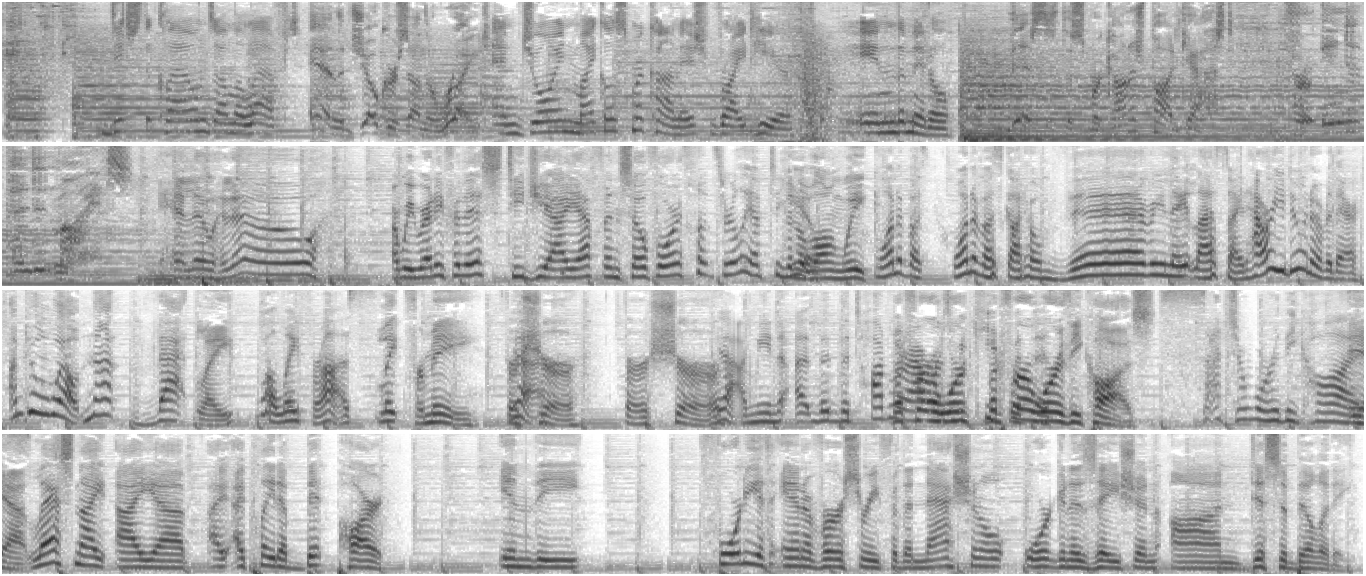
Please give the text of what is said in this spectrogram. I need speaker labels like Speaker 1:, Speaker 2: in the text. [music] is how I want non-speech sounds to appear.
Speaker 1: Ditch the clowns on the left
Speaker 2: and the jokers on the right.
Speaker 1: and join Michael Smerconish right here in the middle.
Speaker 2: This is the Smerconish Podcast for independent minds.
Speaker 3: Hello, hello. Are we ready for this? TGIF and so forth? [laughs]
Speaker 4: It's really up to
Speaker 3: Been
Speaker 4: you.
Speaker 3: Been a long week.
Speaker 4: One of us, one of us got home very late last night. How are you doing over there?
Speaker 3: I'm doing well. Not that late.
Speaker 4: Well, late for us.
Speaker 3: Late for me, for
Speaker 4: Yeah.
Speaker 3: sure. For sure.
Speaker 4: Yeah, I mean uh, the the toddler
Speaker 3: But for a
Speaker 4: hours
Speaker 3: wor-
Speaker 4: we keep
Speaker 3: but for a
Speaker 4: this.
Speaker 3: worthy cause.
Speaker 4: such a worthy cause.
Speaker 3: Yeah. Last night I, uh, I I played a bit part in the 40th anniversary for the National Organization on Disability.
